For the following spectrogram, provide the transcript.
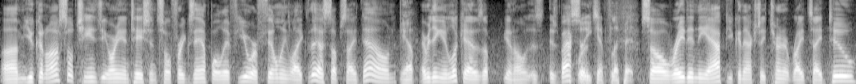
Um, you can also change the orientation. So, for example, if you were filming like this upside down, Yep. everything you look at is up. You know, is, is backwards. So you can flip it. So right in the app, you can actually turn it right side too,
